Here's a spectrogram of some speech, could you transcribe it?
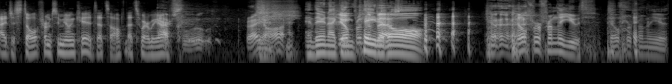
I just stole it from some young kids. That's all. That's where we are. Absolutely, right on. And they're not Steal getting paid at all. Pilfer from the youth. Pilfer from the youth.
